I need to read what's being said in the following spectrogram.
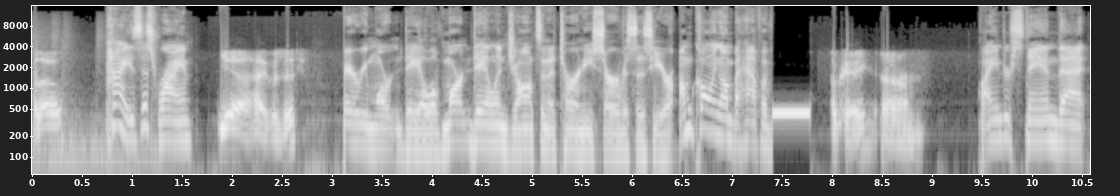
Hello? Hi, is this Ryan? Yeah, hi, who's this? Barry Martindale of Martindale and Johnson Attorney Services here. I'm calling on behalf of. Okay, um, I understand that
